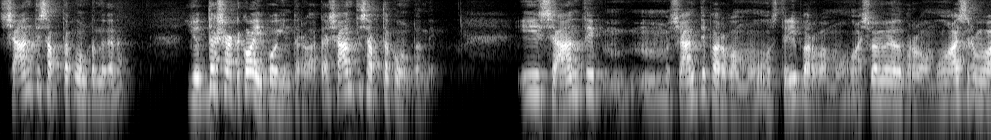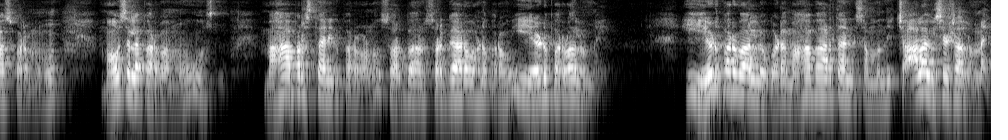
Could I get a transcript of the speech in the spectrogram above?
శాంతి సప్తకం ఉంటుంది కదా యుద్ధ షటకం అయిపోయిన తర్వాత శాంతి సప్తకం ఉంటుంది. ఈ శాంతి శాంతి పర్వము స్త్రీ పర్వము అశ్వమేధ పర్వము ఆశ్రమవాస పర్వము మౌసల పర్వము మహాప్రస్థానిక పర్వము స్వర్గ స్వర్గారోహణ పర్వం ఈ ఏడు పర్వాలు ఉన్నాయి. ఈ ఏడు పర్వాల్లో కూడా మహాభారతానికి సంబంధించి చాలా విశేషాలు ఉన్నాయి.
